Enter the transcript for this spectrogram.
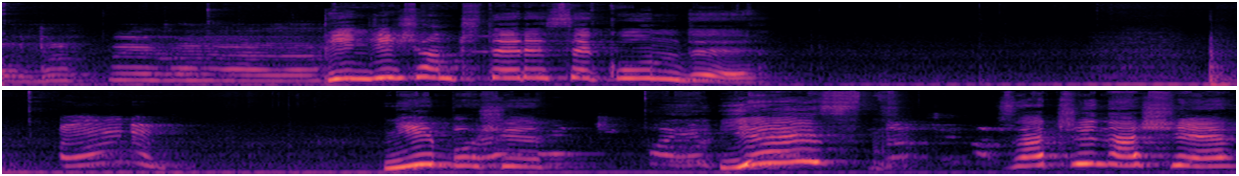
Odblokuję wam, ale... 54 sekundy. Nie, bo się. Jest! Zaczyna się!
